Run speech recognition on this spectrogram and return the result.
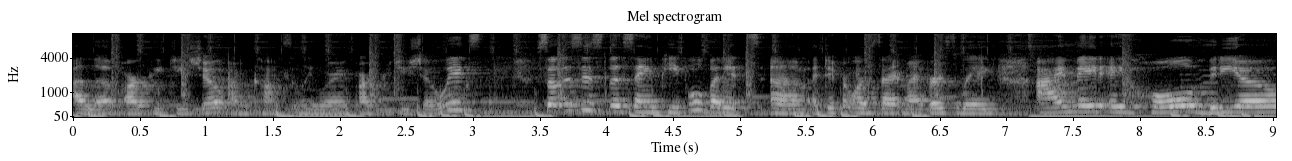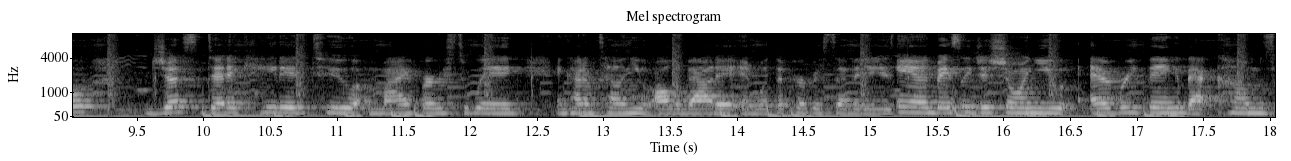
I love RPG Show. I'm constantly wearing RPG Show wigs. So this is the same people, but it's um, a different website, My First Wig. I made a whole video just dedicated to my first wig and kind of telling you all about it and what the purpose of it is. And basically just showing you everything that comes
